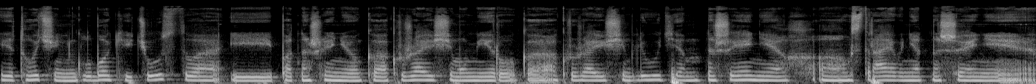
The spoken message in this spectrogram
И это очень глубокие чувства и по отношению к окружающему миру, к окружающим людям, отношениях, а, выстраивании отношений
